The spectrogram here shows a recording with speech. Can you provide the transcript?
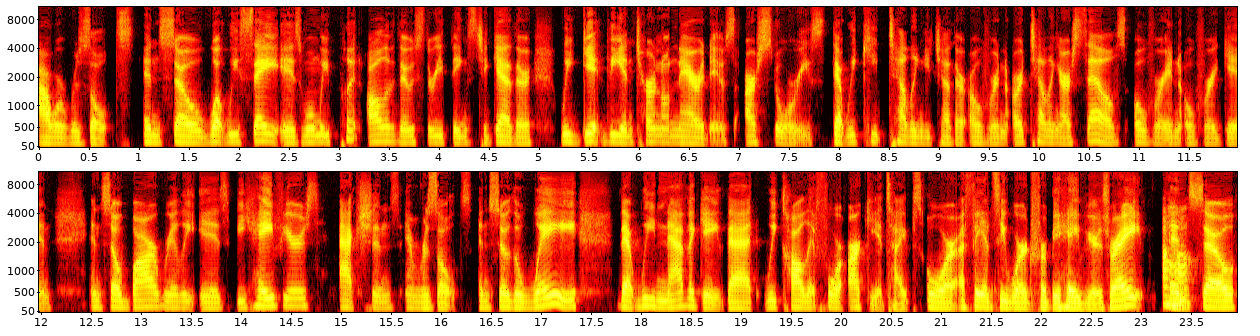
our results. And so what we say is when we put all of those three things together, we get the internal narratives, our stories that we keep telling each other over and or telling ourselves over and over again. And so bar really is behaviors, actions and results. And so the way that we navigate that, we call it four archetypes or a fancy word for behaviors, right? Uh-huh. And so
